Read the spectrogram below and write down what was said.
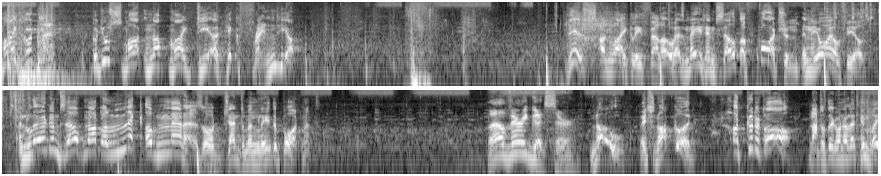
My good man, could you smarten up my dear hick friend here? This unlikely fellow has made himself a fortune in the oil fields and learned himself not a lick of manners or gentlemanly deportment. Well, very good, sir. No, it's not good. Not good at all. Not if they're going to let him play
